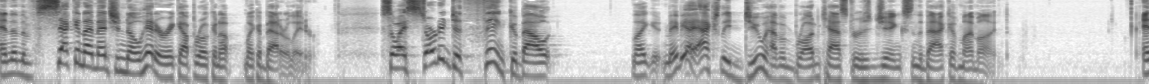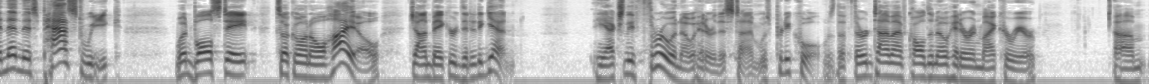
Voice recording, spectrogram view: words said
And then the second I mentioned no hitter, it got broken up like a batter later. So I started to think about like maybe I actually do have a broadcaster's jinx in the back of my mind. And then this past week, when Ball State took on Ohio, John Baker did it again. He actually threw a no hitter this time. It was pretty cool. It was the third time I've called a no hitter in my career um,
